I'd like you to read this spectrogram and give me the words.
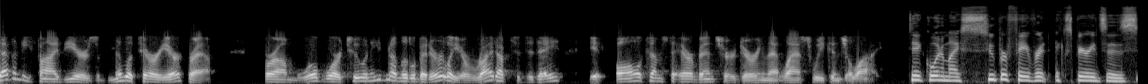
75 years of military aircraft from World War II and even a little bit earlier, right up to today. It all comes to AirVenture during that last week in July. Dick, one of my super favorite experiences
